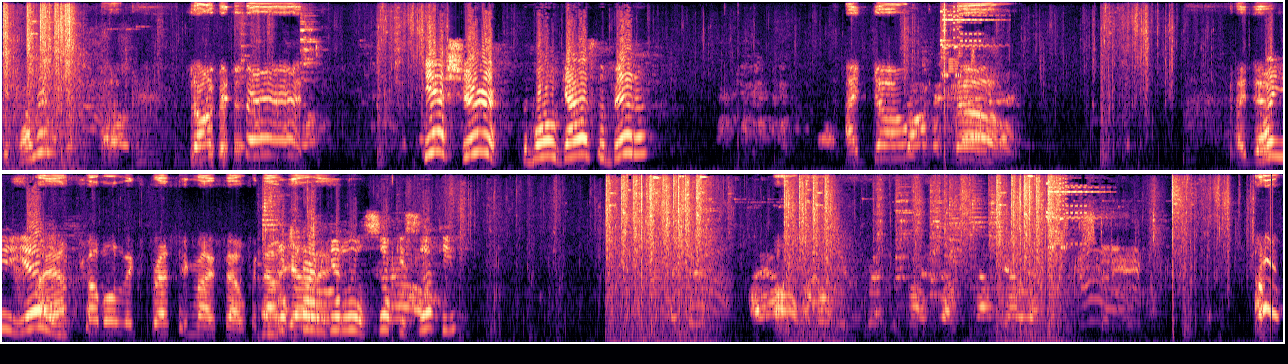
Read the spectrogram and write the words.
You coming? Sausage fest! Yeah, sure. The more guys, the better. I don't know. I just, Why are you I have trouble expressing myself without I'm without just trying to get a little sucky sucky. Oh.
